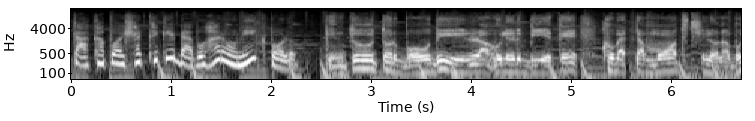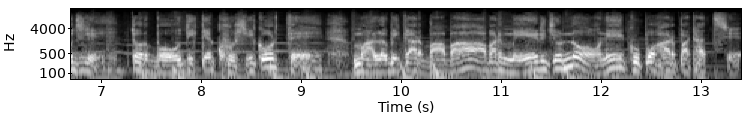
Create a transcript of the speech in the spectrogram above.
টাকা পয়সার থেকে ব্যবহার অনেক বড়। কিন্তু তোর বৌদির রাহুলের বিয়েতে খুব একটা মত ছিল না বুঝলি? তোর বৌদিকে খুশি করতে মালবিকার বাবা আবার মেয়ের জন্য অনেক উপহার পাঠাচ্ছে।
